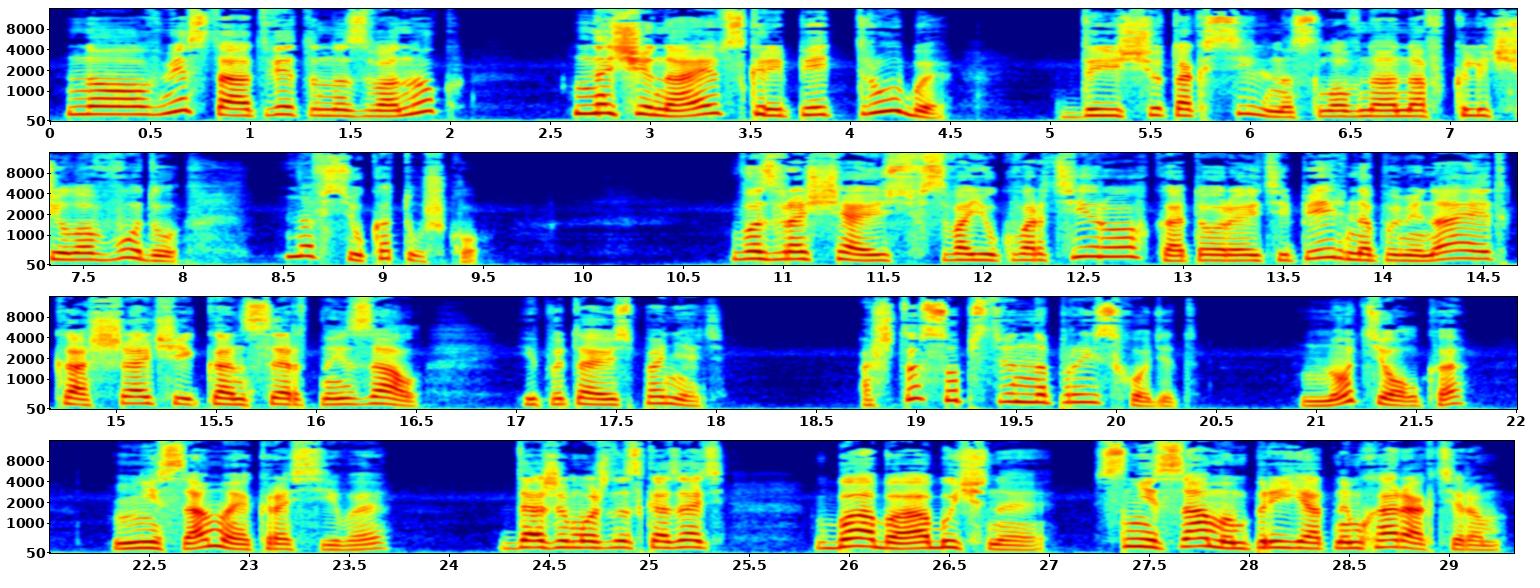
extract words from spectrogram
Но вместо ответа на звонок начинают скрипеть трубы. Да еще так сильно, словно она включила воду на всю катушку. Возвращаюсь в свою квартиру, которая теперь напоминает кошачий концертный зал, и пытаюсь понять, а что, собственно, происходит? но тёлка. Не самая красивая. Даже, можно сказать, баба обычная, с не самым приятным характером.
